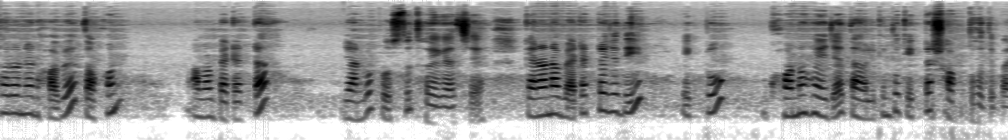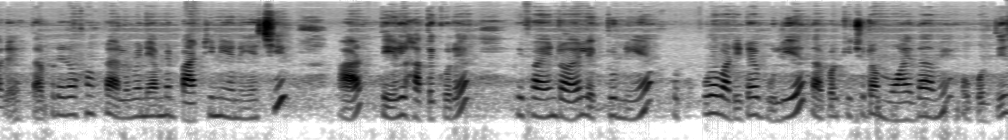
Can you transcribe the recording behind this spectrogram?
ধরনের হবে, তখন আমার ব্যাটারটা জানব প্রস্তুত হয়ে গেছে। কেননা ব্যাটারটা যদি একটু ঘন হয়ে যায়, তাহলে কিন্তু কেকটা শক্ত হতে পারে। তারপরে এরকম একটা অ্যালুমিনিয়ামের বাটি নিয়ে নিয়েছি আর তেল হাতে করে রিফাইন্ড অয়েল একটু নিয়ে পুরো বাটিটায় বুলিয়ে তারপর কিছুটা ময়দা আমি ওপর দিয়ে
